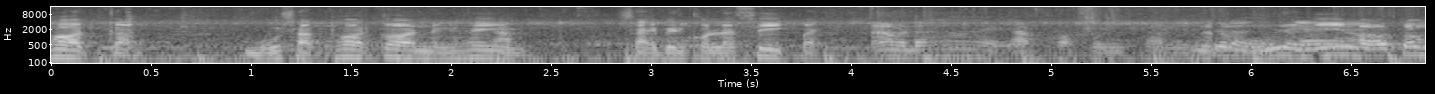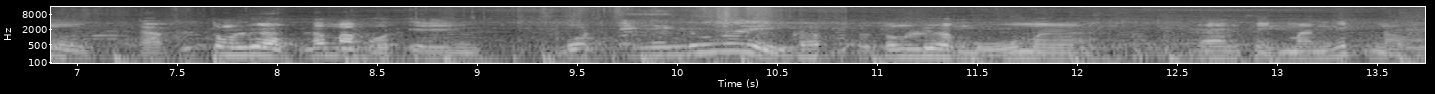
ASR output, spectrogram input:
ทอดกับหมูสับทอดก้อนหนึ่งให้ครับ ใส่เป็นคนละซีกไปอ้าวได้ครับขอบคุณครับหมูอย่างนี้เราต้องครับต้องเลือกแล้วมาบดเองบดเองด้วยครับเราต้องเลือกหมูมาแดงติดมันนิดหน่อย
